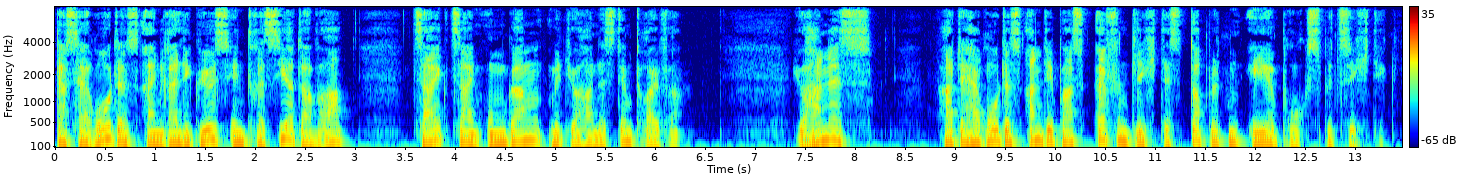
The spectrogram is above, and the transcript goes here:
Dass Herodes ein religiös Interessierter war, zeigt sein Umgang mit Johannes dem Täufer. Johannes hatte Herodes Antipas öffentlich des doppelten Ehebruchs bezichtigt.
